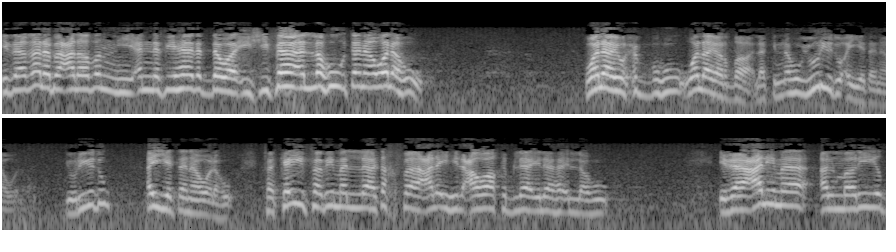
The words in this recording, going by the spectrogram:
إذا غلب على ظنه أن في هذا الدواء شفاء له تناوله. ولا يحبه ولا يرضاه لكنه يريد أن يتناوله يريد أن يتناوله. فكيف بمن لا تخفى عليه العواقب لا إله إلا هو؟ إذا علم المريض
